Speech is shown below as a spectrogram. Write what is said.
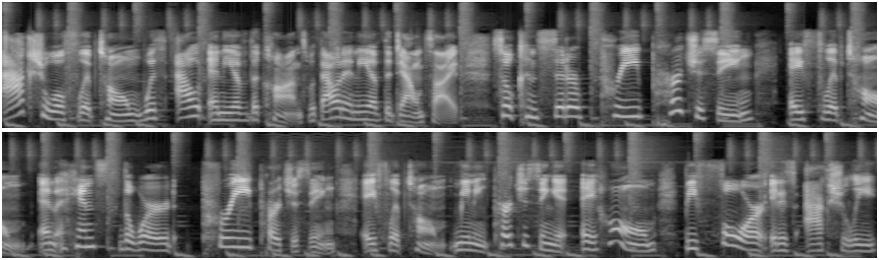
actual flipped home without any of the cons, without any of the downside. So consider pre purchasing a flipped home, and hence the word pre purchasing a flipped home, meaning purchasing it a home before it is actually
